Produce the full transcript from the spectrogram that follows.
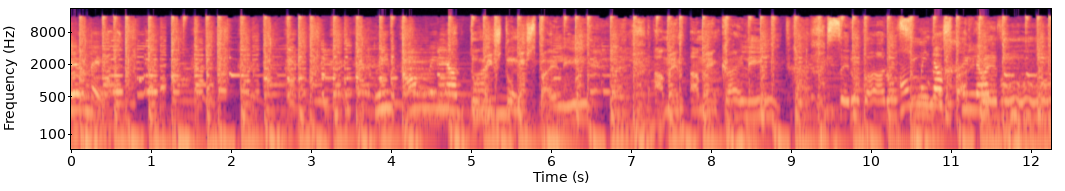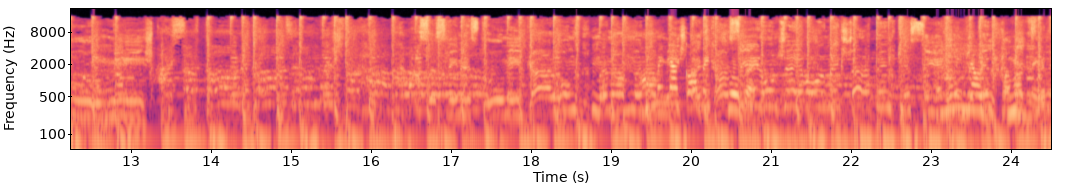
ես Դու իմ ամենաբանն ու ես քայլի ամեն ամեն քայլիդ սեր ու բարություն ես պարգևում միշտ Այսօր տանը գոզ եմ դեշտար ասես լինես դու մի կարուն մնա մնա միշտ այդքան սիրուն չէ որ մենք շատ ենք քեզ սիրում եկել Ամենաուժգինն հավաքվել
